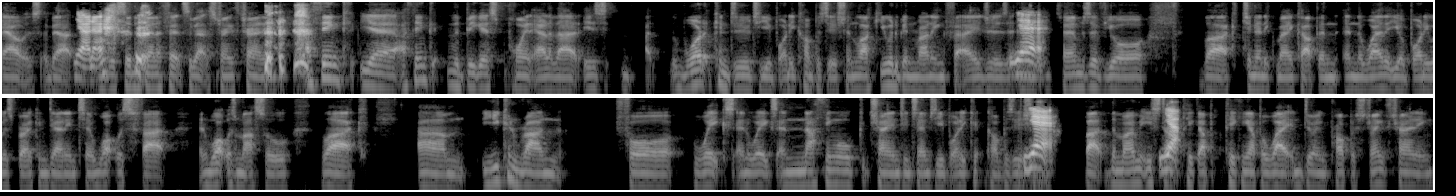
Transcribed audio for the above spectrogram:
hours about yeah, no. obviously the benefits about strength training. I think, yeah, I think the biggest point out of that is uh, what it can do to your body composition. Like you would have been running for ages. Yeah. in terms of your like genetic makeup and, and the way that your body was broken down into what was fat and what was muscle, like um, you can run for weeks and weeks and nothing will change in terms of your body composition. Yeah. But the moment you start Yeah. pick up picking up a weight and doing proper strength training,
